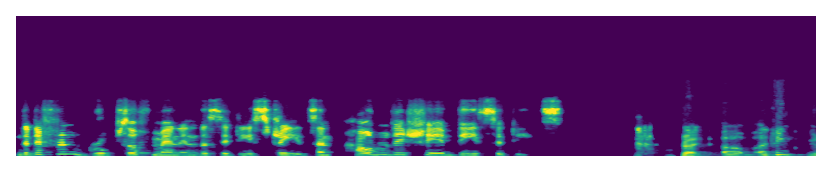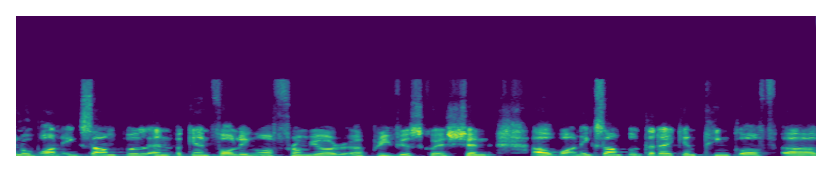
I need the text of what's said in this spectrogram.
the different groups of men in the city streets and how do they shape these cities? Right. Uh, I think, you know, one example, and again, following off from your uh, previous question, uh, one example that I can think of uh,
